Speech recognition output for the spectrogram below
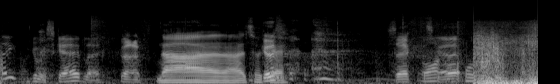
Hey, you're gonna be scared, like. Right, Nah, nah, nah, it's okay. Good? sick, let's get it.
